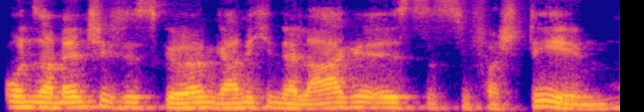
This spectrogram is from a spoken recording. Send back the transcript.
unser menschliches Gehirn gar nicht in der Lage ist, das zu verstehen.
